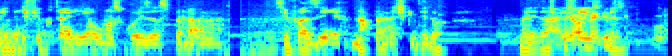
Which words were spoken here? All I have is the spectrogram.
ainda dificultaria algumas coisas para se fazer na prática, entendeu? Mas acho Ah, que é eu só isso acredito mesmo. que, tipo.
